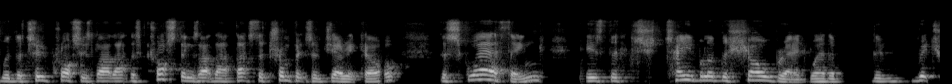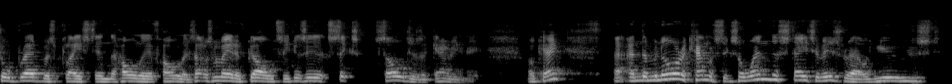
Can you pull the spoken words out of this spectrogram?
with the two crosses like that, the cross things like that, that's the trumpets of Jericho. The square thing is the table of the showbread where the, the ritual bread was placed in the Holy of Holies. That was made of gold. So you can see that six soldiers are carrying it. Okay. And the menorah candlestick. So when the state of Israel used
